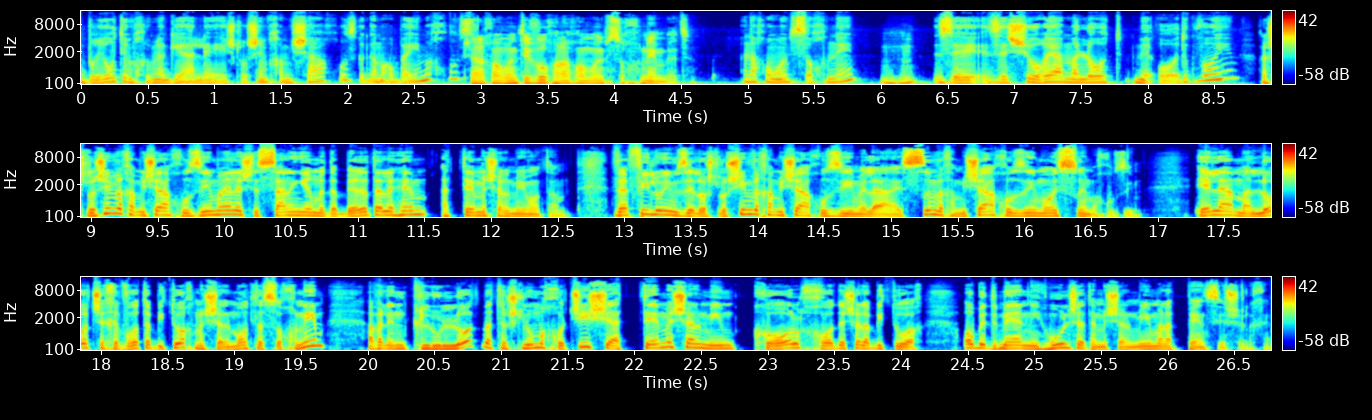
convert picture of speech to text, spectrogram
בבריאות הם יכולים להגיע ל-35% וגם 40%. כשאנחנו אומרים תיווך אנחנו אומרים סוכנים בעצם. אנחנו אומרים סוכנים, mm-hmm. זה, זה שיעורי עמלות מאוד גבוהים. ה-35% האלה שסלינגר מדברת עליהם, אתם משלמים אותם. ואפילו אם זה לא 35% אלא 25% או 20%. אלה עמלות שחברות הביטוח משלמות לסוכנים, אבל הן כלולות בתשלום החודשי שאתם משלמים כל חודש על הביטוח, או בדמי הניהול שאתם משלמים על הפנסיה שלכם.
